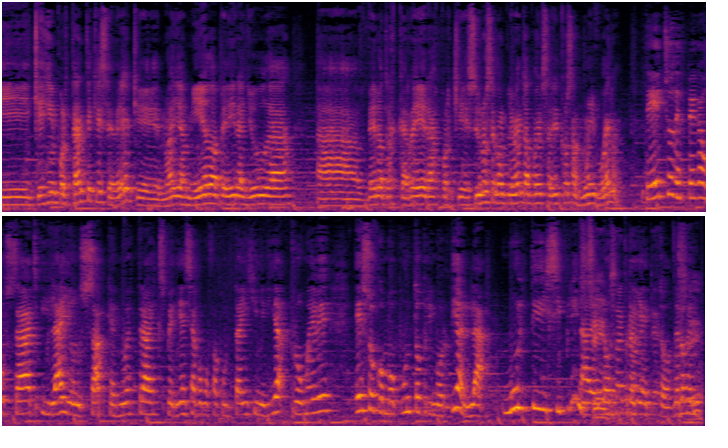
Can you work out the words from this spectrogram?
y que es importante que se dé, que no haya miedo a pedir ayuda, a ver otras carreras, porque si uno se complementa pueden salir cosas muy buenas. De hecho, Despega USACH y LionSAP, que es nuestra experiencia como Facultad de Ingeniería, promueve eso como punto primordial, la multidisciplina de Sí. los proyectos, de los Sí. em-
